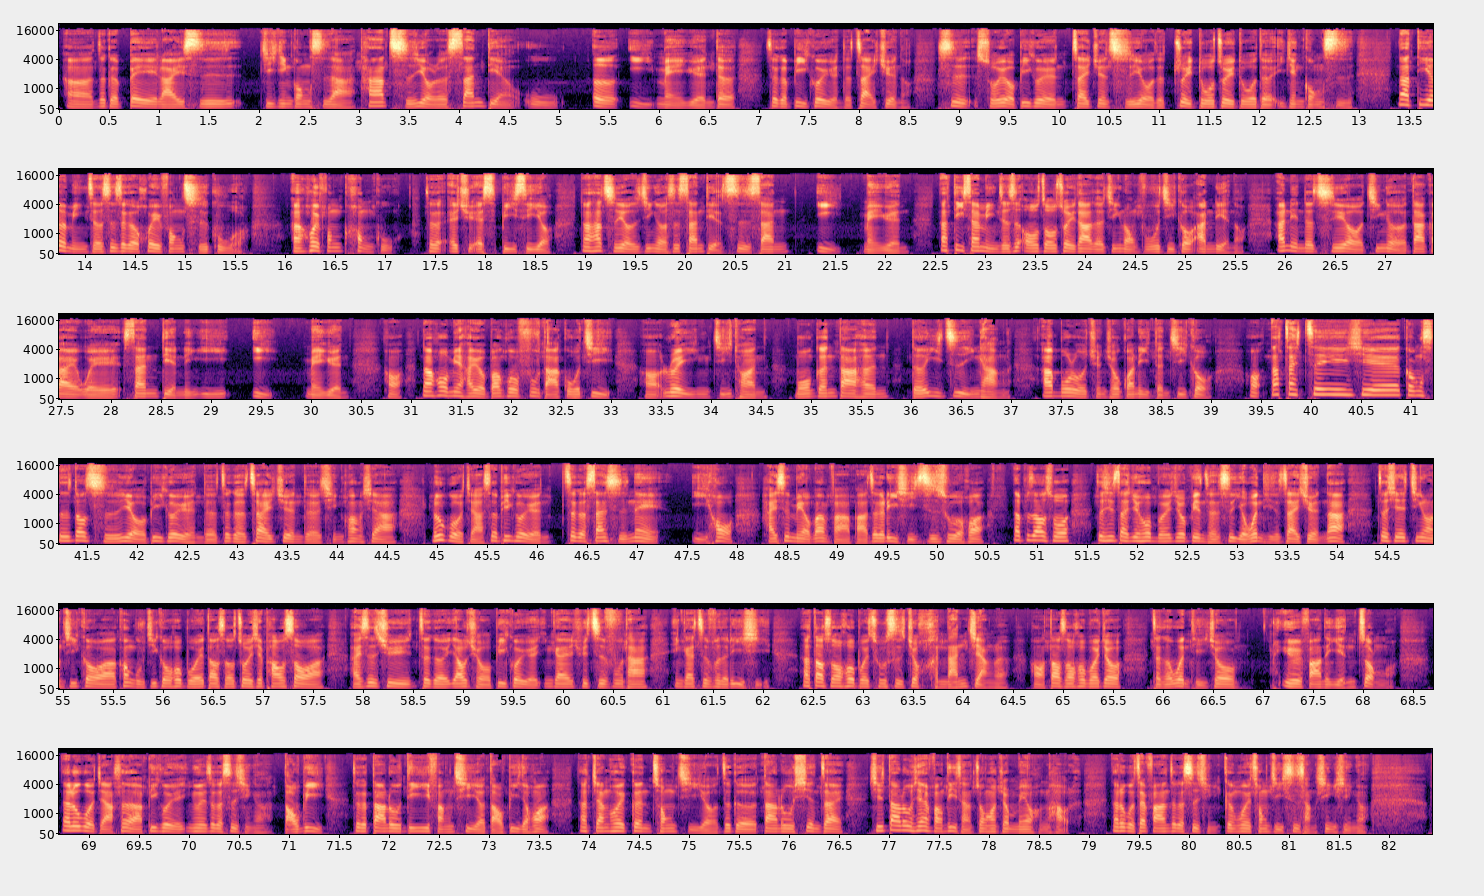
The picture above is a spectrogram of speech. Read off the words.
呃，这个贝莱斯。基金公司啊，它持有了三点五二亿美元的这个碧桂园的债券哦，是所有碧桂园债券持有的最多最多的一间公司。那第二名则是这个汇丰持股哦，啊，汇丰控股这个 HSBC 哦，那它持有的金额是三点四三亿美元。那第三名则是欧洲最大的金融服务机构安联哦，安联的持有金额大概为三点零一亿美元。好，那后面还有包括富达国际啊、瑞银集团、摩根大亨、德意志银行、阿波罗全球管理等机构。哦，那在这一些公司都持有碧桂园的这个债券的情况下，如果假设碧桂园这个三十内以后还是没有办法把这个利息支出的话，那不知道说这些债券会不会就变成是有问题的债券？那这些金融机构啊、控股机构会不会到时候做一些抛售啊，还是去这个要求碧桂园应该去支付它应该支付的利息？那到时候会不会出事就很难讲了。哦，到时候会不会就整个问题就越发的严重哦？那如果假设啊，碧桂园因为这个事情啊倒闭，这个大陆第一房企啊倒闭的话，那将会更冲击哦。这个大陆现在其实大陆现在房地产状况就没有很好了。那如果再发生这个事情，更会冲击市场信心啊。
